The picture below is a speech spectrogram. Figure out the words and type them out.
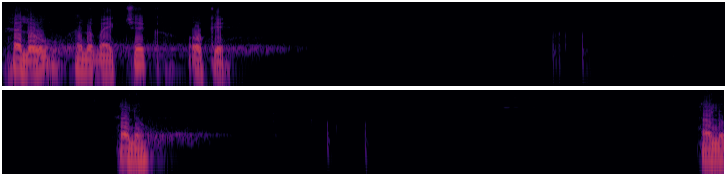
hello hello mike check okay hello hello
